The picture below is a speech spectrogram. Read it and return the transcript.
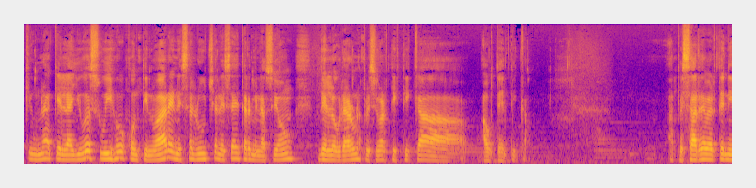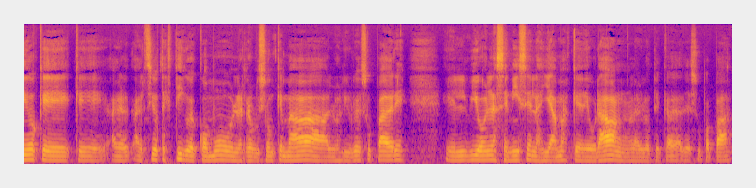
que, una, que le ayuda a su hijo a continuar en esa lucha, en esa determinación de lograr una expresión artística auténtica. A pesar de haber tenido que, haber, sido testigo de cómo la revolución quemaba los libros de su padre, él vio en la ceniza, en las llamas que devoraban la biblioteca de su papá,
